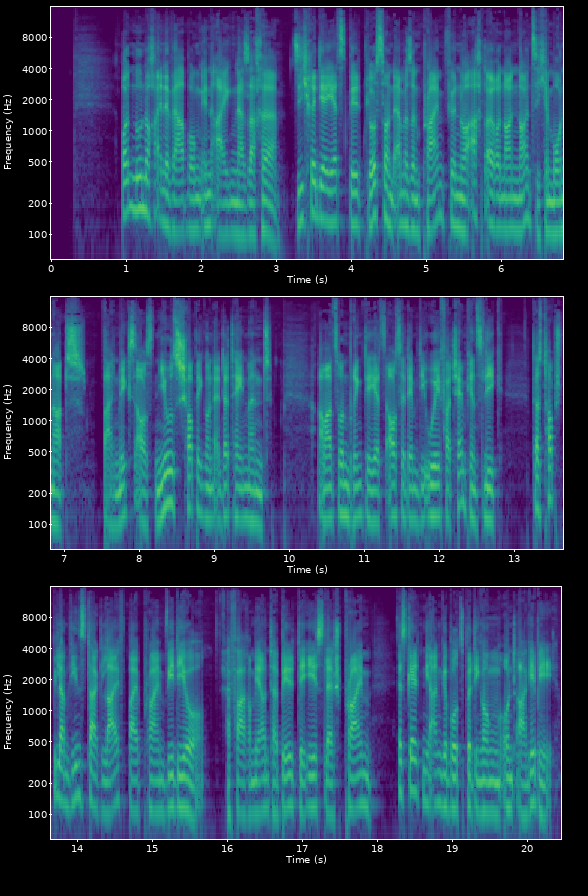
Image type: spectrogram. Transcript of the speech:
Und nun noch eine Werbung in eigener Sache. Sichere dir jetzt Bild Plus und Amazon Prime für nur 8,99 Euro im Monat. Dein Mix aus News, Shopping und Entertainment. Amazon bringt dir jetzt außerdem die UEFA Champions League. Das Topspiel am Dienstag live bei Prime Video. Erfahre mehr unter bild.de slash prime. Es gelten die Angebotsbedingungen und AGB.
